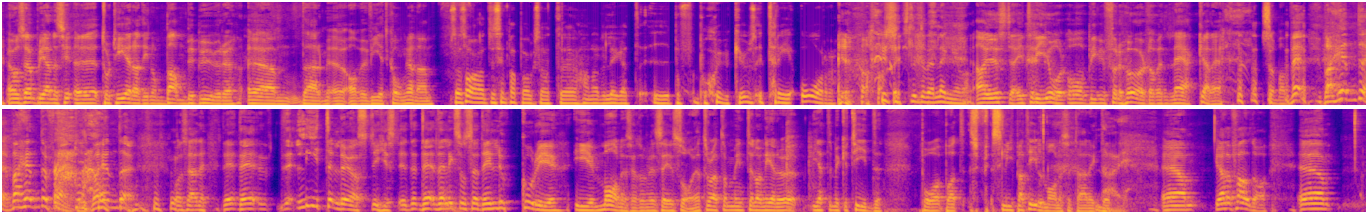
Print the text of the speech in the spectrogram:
och sen blir han eh, torterad i någon bambibur eh, där med, av vietkongarna. Så sa han till sin pappa också att eh, han hade legat i, på, på sjukhus i tre år. det känns lite väl länge va? Ja just det, i tre år och blivit förhörd av en läkare. Som bara, "Vem- vad hände? Vad hände Frankie? Vad hände? Och så här, det, det, det, lite löst i his- det, det, det, är liksom så det är luckor i, i manuset om vi säger så. Jag tror att de inte la ner jättemycket tid på, på att slipa till manuset här riktigt. Ehm, I alla fall då. Ehm,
